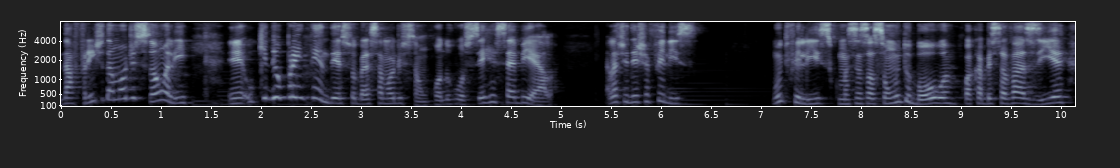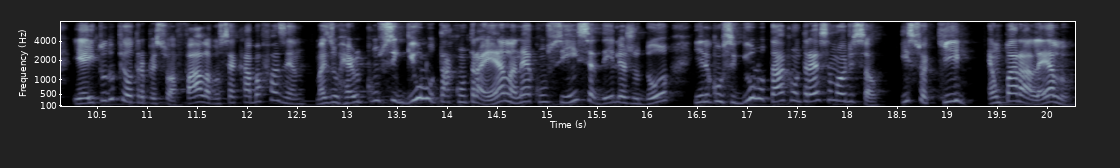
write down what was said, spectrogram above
na frente da maldição ali. É, o que deu para entender sobre essa maldição? Quando você recebe ela, ela te deixa feliz. Muito feliz, com uma sensação muito boa, com a cabeça vazia, e aí tudo que outra pessoa fala, você acaba fazendo. Mas o Harry conseguiu lutar contra ela, né? A consciência dele ajudou e ele conseguiu lutar contra essa maldição. Isso aqui é um paralelo,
